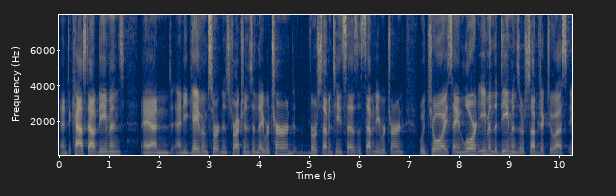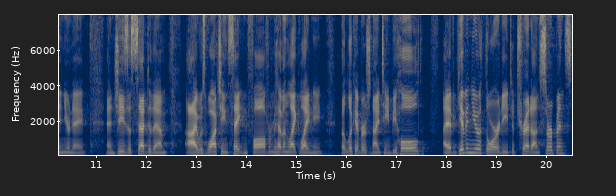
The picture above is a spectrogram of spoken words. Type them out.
and to cast out demons and, and he gave them certain instructions, and they returned. Verse 17 says, The 70 returned with joy, saying, Lord, even the demons are subject to us in your name. And Jesus said to them, I was watching Satan fall from heaven like lightning. But look at verse 19 Behold, I have given you authority to tread on serpents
